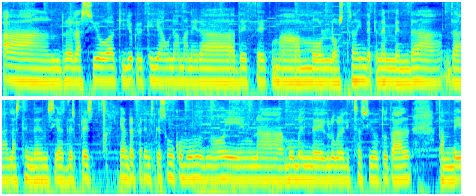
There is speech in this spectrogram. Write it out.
en relació aquí jo crec que hi ha una manera de fer com a molt nostra independentment de, de les tendències després hi ha referents que són comuns no? i en un moment de globalització total també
